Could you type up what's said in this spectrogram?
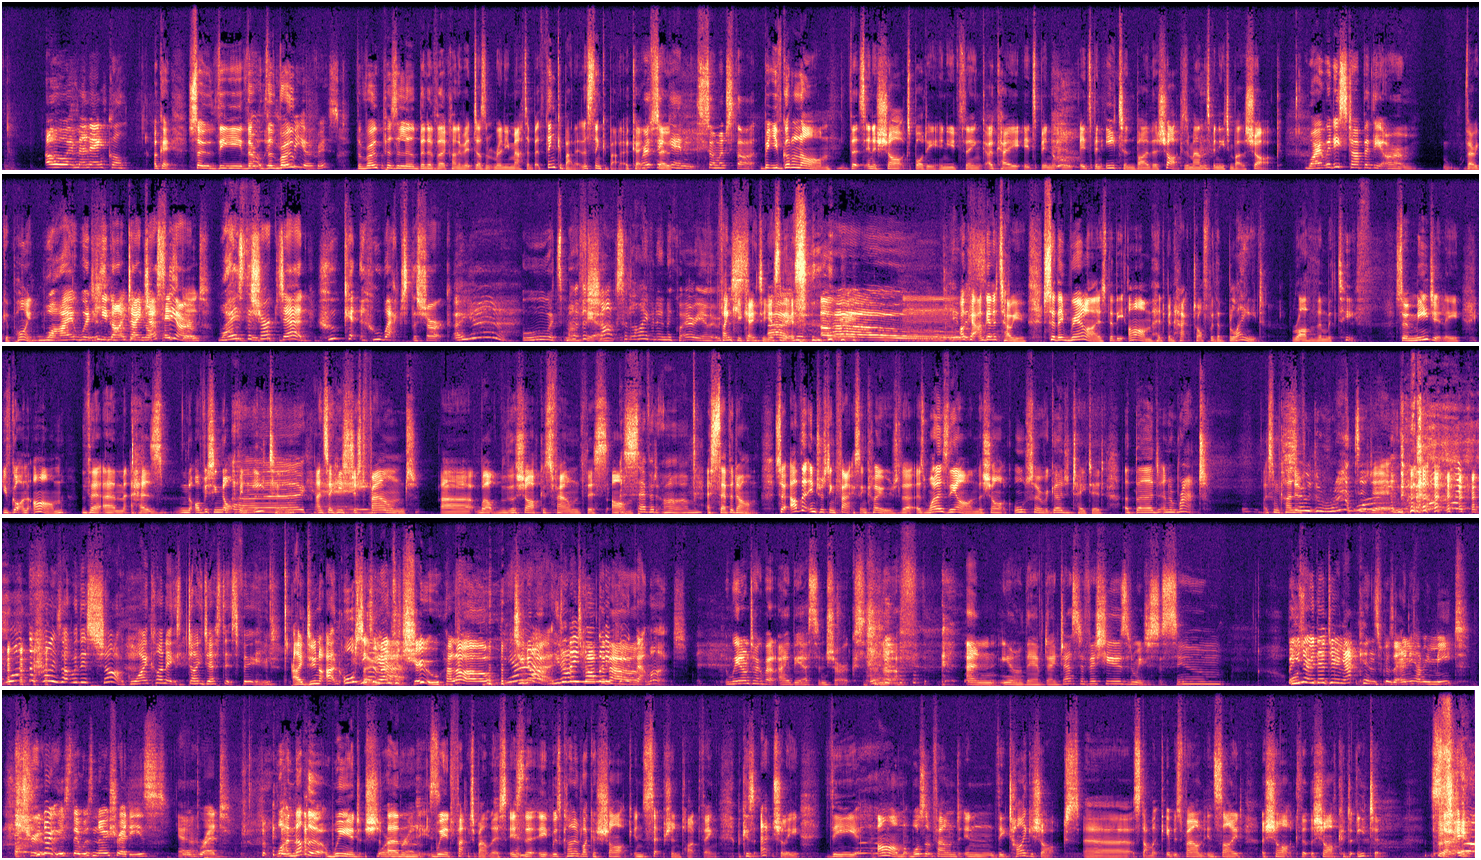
oh, I meant ankle. Okay, so the the Oh, the it could rope be your wrist. the rope is a little bit of a kind of it doesn't really matter. But think about it. Let's think about it. Okay, We're so thinking so much thought. but you've got an arm that's in a shark's body, and you'd think, okay, it's been it's been eaten by the shark. It's a man that's been eaten by the shark. Why would he stop at the arm? Very good point. Why would he not did not digest the arm? good. Why is the shark dead? Who ca- who whacked the shark? Oh yeah. Ooh, it's No, mafia. the shark's alive in an aquarium. It was Thank you, Katie. Yes, it is. Oh. Okay, I'm going to tell you. So they realised that the arm had been hacked off with a blade rather than with teeth. So immediately you've got an arm that um, has obviously not been eaten, and so he's just found. Uh, well, the shark has found this arm, A severed arm. a severed arm. So other interesting facts include that as well as the arm, the shark also regurgitated a bird and a rat, like some kind So of. So the rat did it. like, what the hell is up with this shark? Why can't it digest its food? I do not. And also, Needs a man to chew. Hello. Yeah. you know what? We Do don't they talk about- that much. we don't talk about IBS and sharks enough. And you know they have digestive issues, and we just assume. But you know they're doing Atkins because they're only having meat. True. You notice there was no shreddies Yeah. or bread. Well, another weird, sh- um, weird fact about this is that it was kind of like a shark inception type thing because actually the arm wasn't found in the tiger shark's uh, stomach; it was found inside a shark that the shark had eaten. So it,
